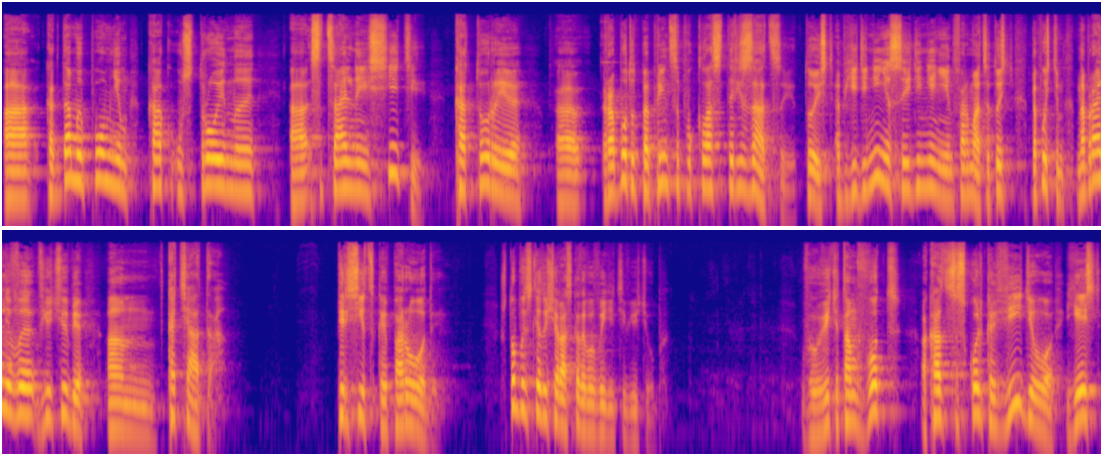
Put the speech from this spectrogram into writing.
А когда мы помним, как устроены а, социальные сети, которые а, работают по принципу кластеризации, то есть объединения, соединения информации. То есть, допустим, набрали вы в YouTube эм, котята персидской породы. Что будет в следующий раз, когда вы выйдете в YouTube? Вы увидите там вот, оказывается, сколько видео есть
